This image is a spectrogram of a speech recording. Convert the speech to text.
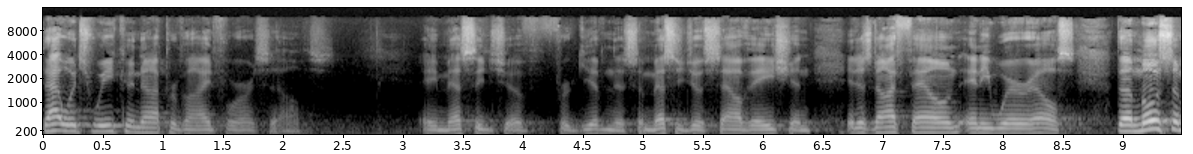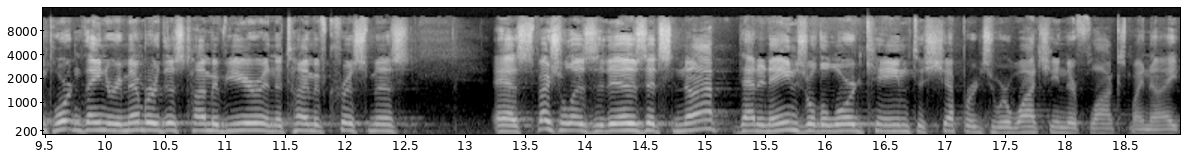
that which we could not provide for ourselves. A message of forgiveness, a message of salvation. It is not found anywhere else. The most important thing to remember this time of year and the time of Christmas, as special as it is, it's not that an angel of the Lord came to shepherds who were watching their flocks by night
